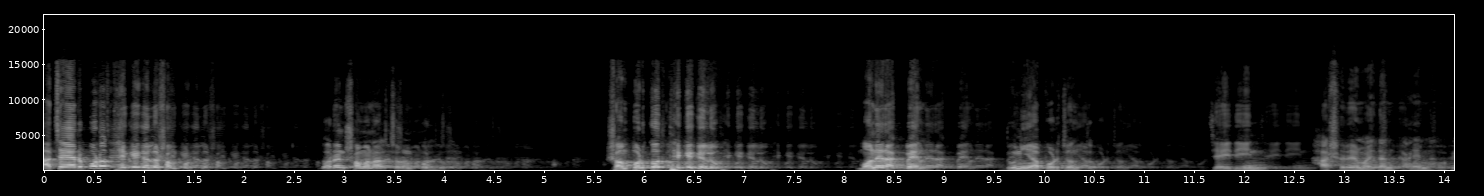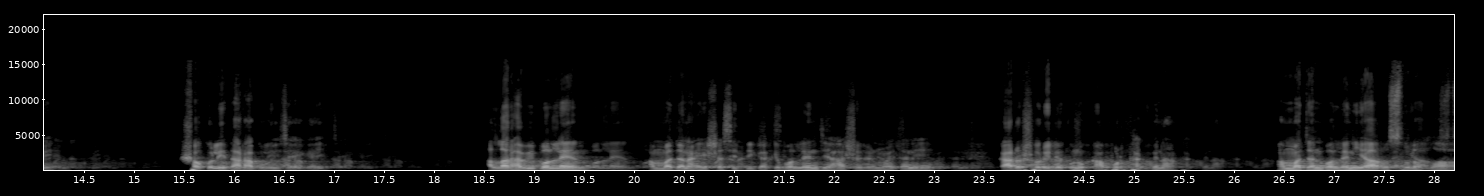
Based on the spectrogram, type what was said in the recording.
আচ্ছা এরপরও থেকে গেল সম্পর্ক। ধরেন সমান আচরণ করল। সম্পর্ক থেকে গেল মনে রাখবেন, দুনিয়া পর্যন্ত যেই দিন হাসরের ময়দান কায়েম হবে, সকলে দাঁড়াবো ওই জায়গায়। আল্লাহর হাবিব বললেন, আম্মা জান আয়েশা সিদ্দিকাকে বললেন যে হাসরের ময়দানে কারও শরীরে কোনো কাপড় থাকবে না। আম্মা জান বললেন, ইয়া রাসূলুল্লাহ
